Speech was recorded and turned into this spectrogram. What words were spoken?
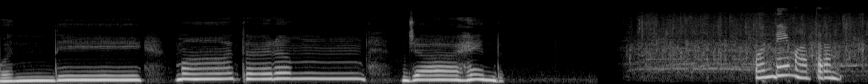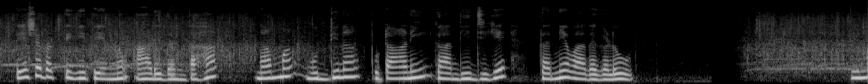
ಒಂದೇ ಮಾತರಂ. ಜಾಹೆಂದ್ ಒಂದೇ ಮಾತರಂ ದೇಶಭಕ್ತಿ ಗೀತೆಯನ್ನು ಆಡಿದಂತಹ ನಮ್ಮ ಮುದ್ದಿನ ಪುಟಾಣಿ ಗಾಂಧೀಜಿಗೆ ಧನ್ಯವಾದಗಳು. ಹಿಮ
